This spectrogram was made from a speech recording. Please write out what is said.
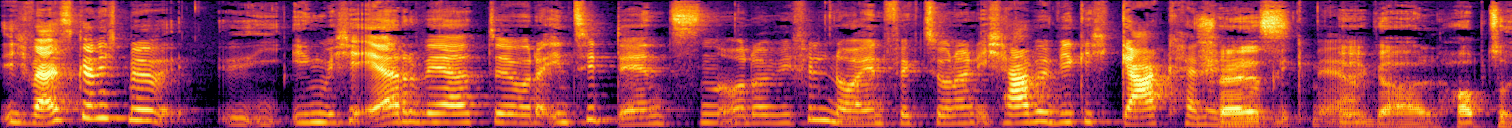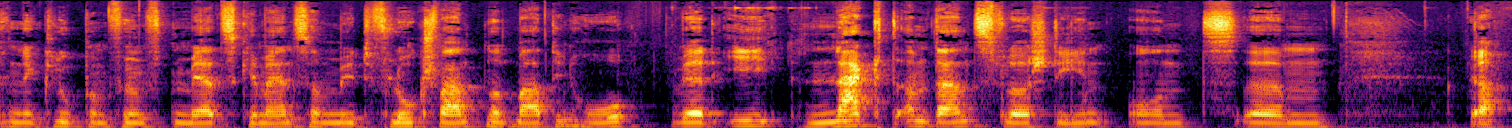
ich weiß gar nicht mehr, irgendwelche R-Werte oder Inzidenzen oder wie viele Neuinfektionen. Ich habe wirklich gar keinen Scheiß, Überblick mehr. Egal. Hauptsache in den Club am 5. März gemeinsam mit Flo Schwanten und Martin Ho werde ich nackt am Tanzfloor stehen und ähm, ja,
